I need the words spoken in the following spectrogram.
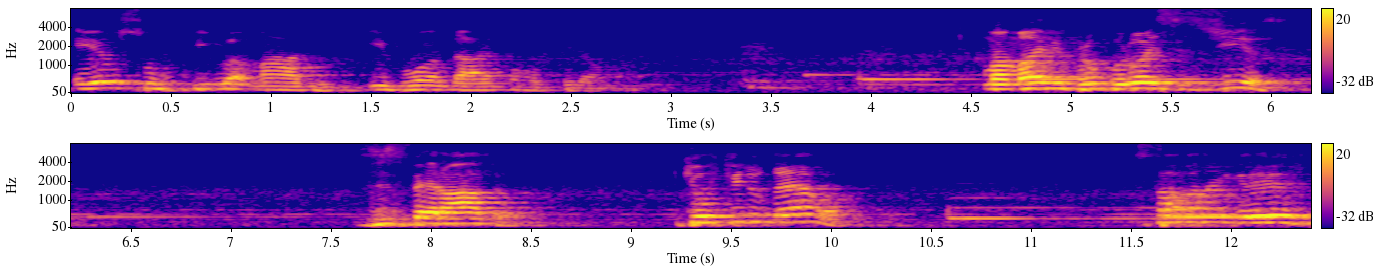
eu sou filho amado e vou andar como filho amado. Uma mãe me procurou esses dias, desesperada, porque o filho dela estava na igreja,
